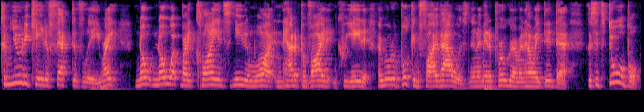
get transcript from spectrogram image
communicate effectively, right? Know know what my clients need and want and how to provide it and create it. I wrote a book in 5 hours and then I made a program on how I did that because it's doable.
